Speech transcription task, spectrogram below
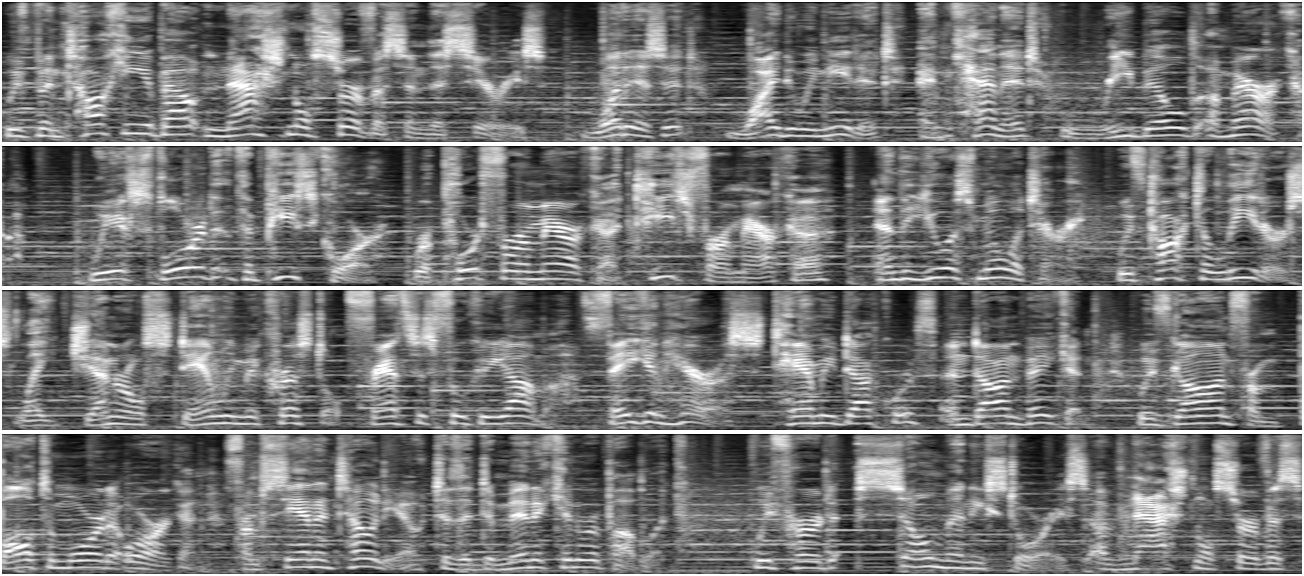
We've been talking about national service in this series. What is it? Why do we need it? And can it rebuild America? We explored the Peace Corps, Report for America, Teach for America, and the U.S. military. We've talked to leaders like General Stanley McChrystal, Francis Fukuyama, Fagan Harris, Tammy Duckworth, and Don Bacon. We've gone from Baltimore to Oregon, from San Antonio to the Dominican Republic. We've heard so many stories of national service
